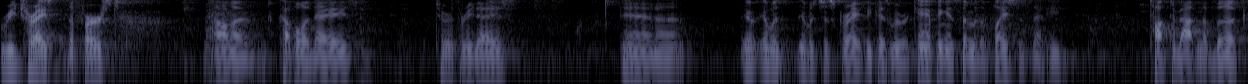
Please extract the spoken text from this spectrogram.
retraced the first, I don't know, couple of days, two or three days. And uh, it, it, was, it was just great because we were camping in some of the places that he talked about in the book.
